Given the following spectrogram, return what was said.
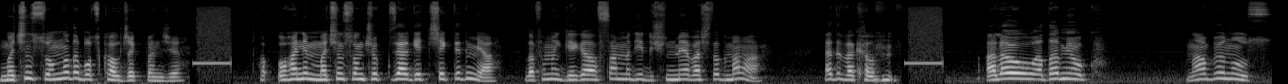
Maçın sonuna da bot kalacak bence. O hani maçın sonu çok güzel geçecek dedim ya. Lafımı geri alsam mı diye düşünmeye başladım ama. Hadi bakalım. Alo adam yok. Ne yapıyorsunuz?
